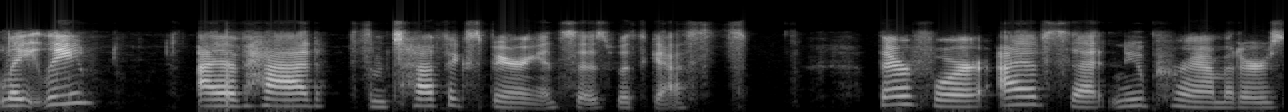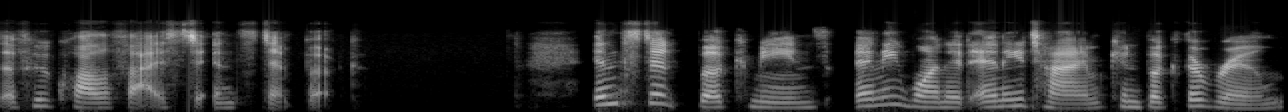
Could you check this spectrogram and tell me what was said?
Lately, I have had some tough experiences with guests. Therefore, I have set new parameters of who qualifies to Instant Book. Instant Book means anyone at any time can book the room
